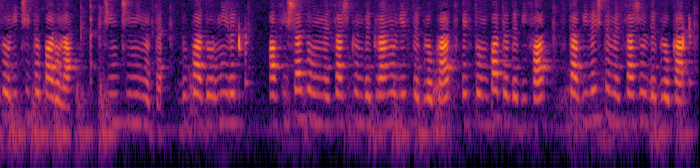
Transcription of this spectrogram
Solicită parola. 5 minute. După adormire, afișează un mesaj când ecranul este blocat, estompată de bifat, stabilește mesajul de blocat,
